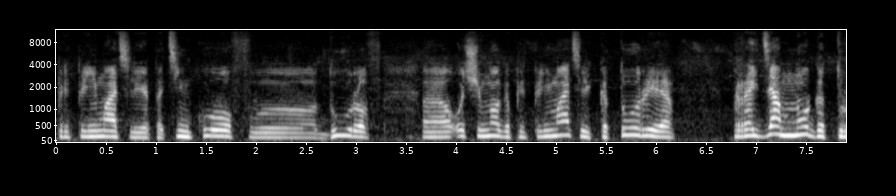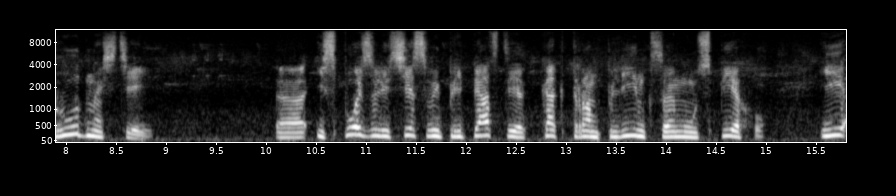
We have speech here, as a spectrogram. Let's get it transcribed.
предпринимателей это Тиньков, э, Дуров. Очень много предпринимателей, которые, пройдя много трудностей, э, использовали все свои препятствия как трамплин к своему успеху. И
